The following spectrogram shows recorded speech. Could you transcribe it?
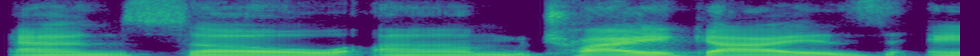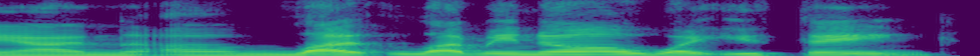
And so um, try it guys and um, let let me know what you think.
